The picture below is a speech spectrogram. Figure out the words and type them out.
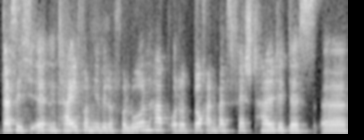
dass ich äh, einen Teil von mir wieder verloren habe oder doch an was festhalte, das äh,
